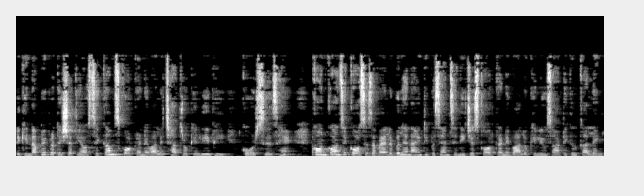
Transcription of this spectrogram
लेकिन 90 प्रतिशत या उससे कम स्कोर करने वाले छात्रों के लिए भी कोर्सेज हैं। कौन कौन से कोर्सेज अवेलेबल है? 90 परसेंट से नीचे स्कोर करने वालों के लिए उस आर्टिकल का लिंक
